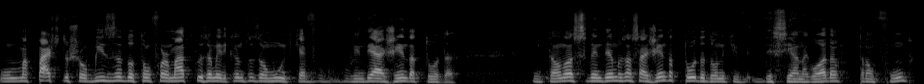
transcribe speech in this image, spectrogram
uma parte do show business adotou um formato que os americanos usam muito, que é vender a agenda toda. Então, nós vendemos nossa agenda toda do ano que, desse ano agora para um fundo.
